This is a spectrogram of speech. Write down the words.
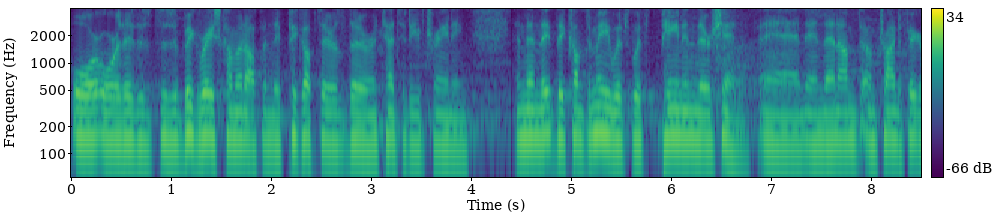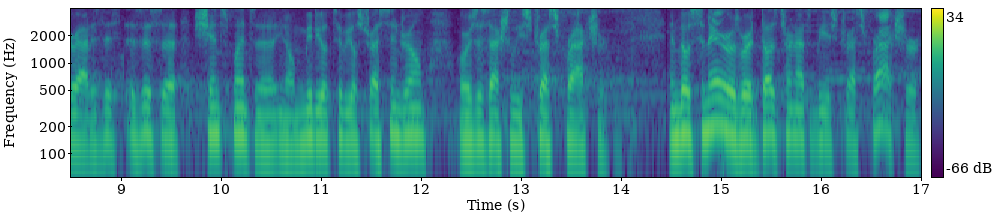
Or, or there's, there's a big race coming up and they pick up their, their intensity of training. And then they, they come to me with, with pain in their shin. And, and then I'm, I'm trying to figure out is this, is this a shin splint, a, you know, medial tibial stress syndrome, or is this actually stress fracture? In those scenarios where it does turn out to be a stress fracture,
